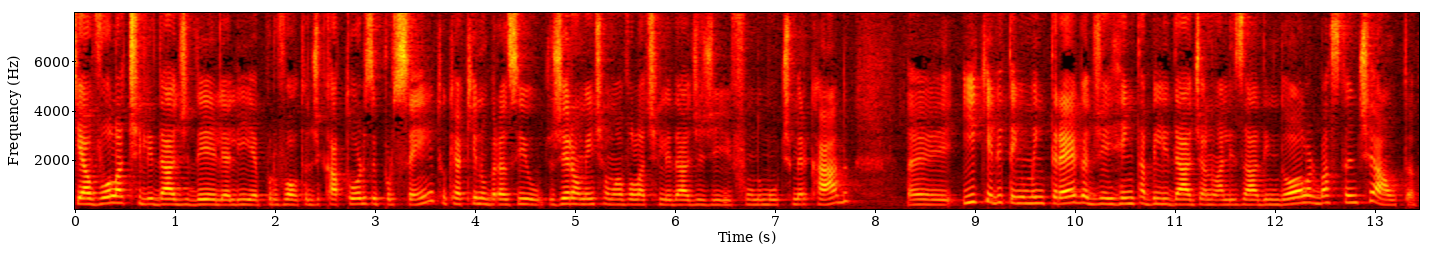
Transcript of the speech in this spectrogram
que a volatilidade dele ali é por volta de 14%, que aqui no Brasil geralmente é uma volatilidade de fundo multimercado, é, e que ele tem uma entrega de rentabilidade anualizada em dólar bastante alta.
